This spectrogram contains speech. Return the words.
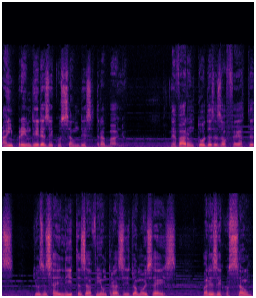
a empreender a execução desse trabalho. Levaram todas as ofertas que os israelitas haviam trazido a Moisés para execução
